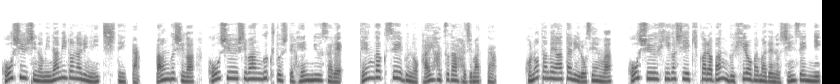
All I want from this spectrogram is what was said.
甲州市の南隣に位置していた番具市が甲州市番具区として編入され、天学西部の開発が始まった。このためあたり路線は、甲州東駅から番具広場までの新線に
